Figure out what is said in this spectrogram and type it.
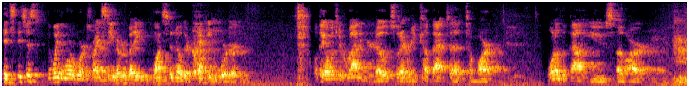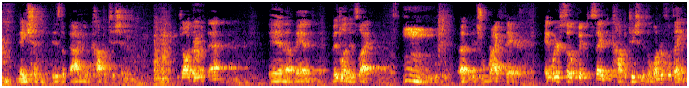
it's it's just the way the world works, right, Steve? Everybody wants to know their pecking order. One thing I want you to write in your notes whenever you come back to, to Mark, one of the values of our nation is the value of competition. Would y'all agree with that? And uh, man, Midland is like, mm, uh, it's right there. And we're so quick to say that competition is a wonderful thing.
